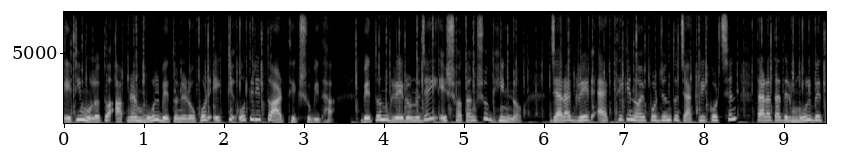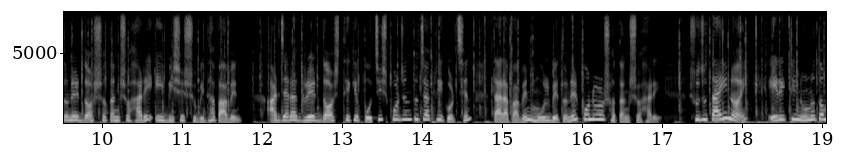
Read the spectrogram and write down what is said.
এটি মূলত আপনার মূল বেতনের ওপর একটি অতিরিক্ত আর্থিক সুবিধা। বেতন গ্রেড অনুযায়ী এর শতাংশ ভিন্ন। যারা গ্রেড এক থেকে নয় পর্যন্ত চাকরি করছেন, তারা তাদের মূল বেতনের দশ শতাংশ হারে এই বিশেষ সুবিধা পাবেন। আর যারা গ্রেড দশ থেকে পঁচিশ পর্যন্ত চাকরি করছেন, তারা পাবেন মূল বেতনের পনেরো শতাংশ হারে। শুধু তাই নয়, এর একটি ন্যূনতম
